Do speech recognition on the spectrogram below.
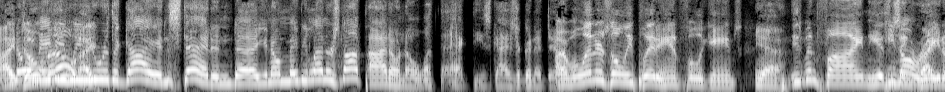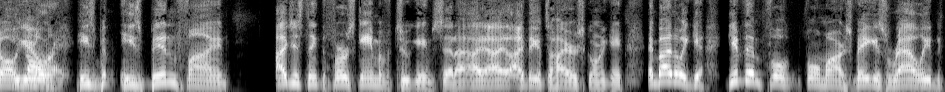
I know, don't maybe know. We, you were the guy instead, and uh, you know maybe Lehner's not. I don't know what the heck these guys are going to do. All right, well, Lehner's only played a handful of games. Yeah, he's been fine. He hasn't he's been all great all he's year. All right. He's been he's been fine. I just think the first game of a two game set. I, I I think it's a higher scoring game. And by the way, give, give them full full marks. Vegas rallied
